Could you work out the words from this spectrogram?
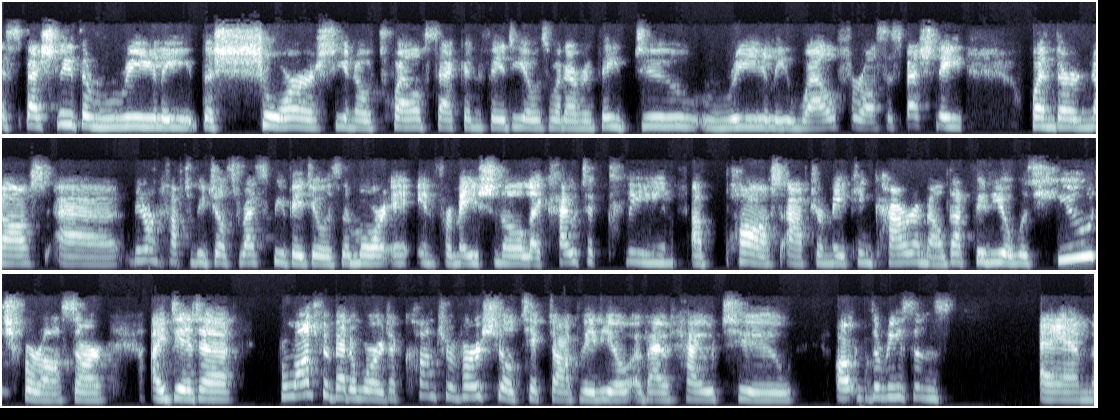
especially the really the short, you know, 12 second videos, whatever, they do really well for us, especially when they're not uh, they don't have to be just recipe videos they're more informational like how to clean a pot after making caramel that video was huge for us or i did a for want of a better word a controversial tiktok video about how to or the reasons um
